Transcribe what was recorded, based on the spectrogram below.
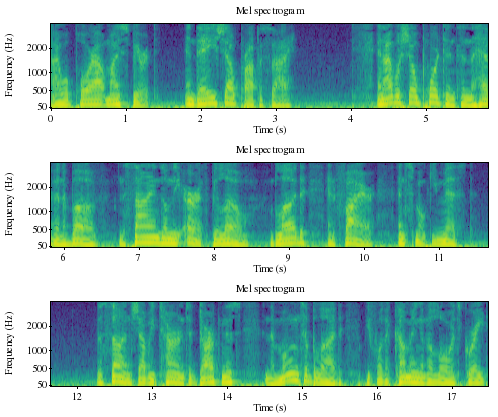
I will pour out my spirit, and they shall prophesy. And I will show portents in the heaven above, and signs on the earth below, blood and fire and smoky mist. The sun shall be turned to darkness and the moon to blood before the coming of the Lord's great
